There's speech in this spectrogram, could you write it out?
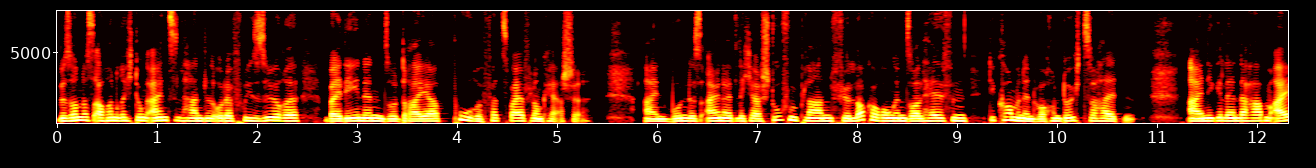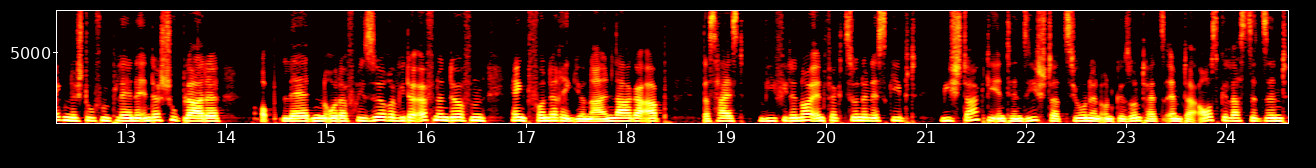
Besonders auch in Richtung Einzelhandel oder Friseure, bei denen, so Dreier, pure Verzweiflung herrsche. Ein bundeseinheitlicher Stufenplan für Lockerungen soll helfen, die kommenden Wochen durchzuhalten. Einige Länder haben eigene Stufenpläne in der Schublade. Ob Läden oder Friseure wieder öffnen dürfen, hängt von der regionalen Lage ab. Das heißt, wie viele Neuinfektionen es gibt, wie stark die Intensivstationen und Gesundheitsämter ausgelastet sind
